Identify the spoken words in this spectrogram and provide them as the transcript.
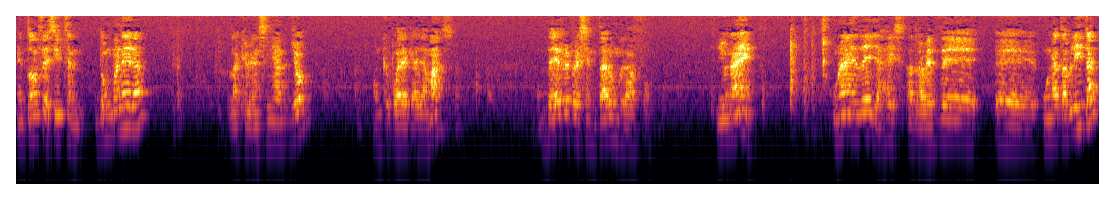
Entonces existen dos maneras, las que voy a enseñar yo, aunque puede que haya más, de representar un grafo. Y una es, una de ellas es a través de eh, una tablita,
